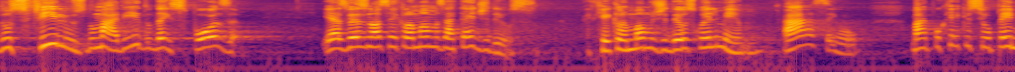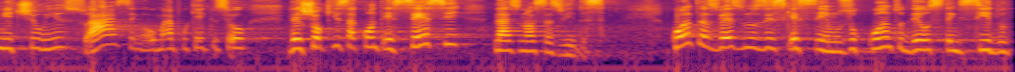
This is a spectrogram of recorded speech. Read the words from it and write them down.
dos filhos, do marido, da esposa. E às vezes nós reclamamos até de Deus. Reclamamos de Deus com Ele mesmo. Ah, Senhor, mas por que, que o Senhor permitiu isso? Ah, Senhor, mas por que, que o Senhor deixou que isso acontecesse nas nossas vidas? Quantas vezes nos esquecemos o quanto Deus tem sido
